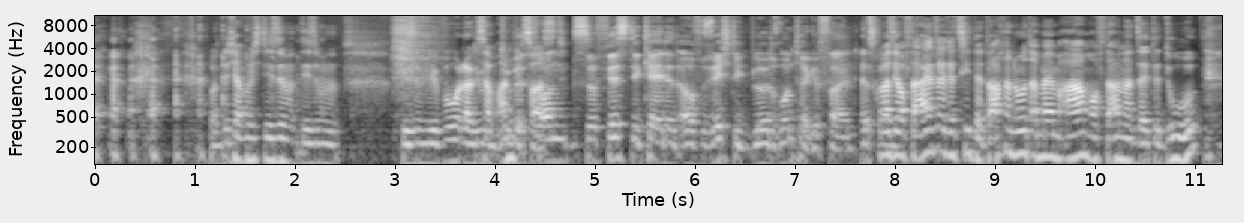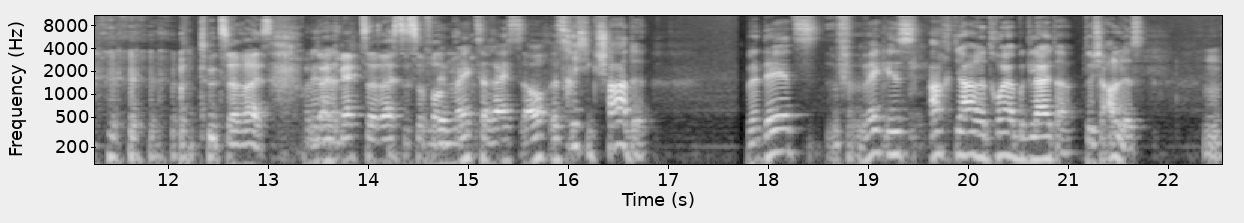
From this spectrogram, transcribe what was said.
Und ich habe mich diesem, diesem, diesem Niveau langsam Du bist angepasst. von sophisticated auf richtig blöd runtergefallen. Das ist quasi auf der einen Seite zieht der Drachenlot an meinem Arm, auf der anderen Seite du. Und du zerreißt. Und, Und dein in- Mac zerreißt es sofort. Den Mike zerreißt es auch. Das ist richtig schade. Wenn der jetzt weg ist, acht Jahre treuer Begleiter, durch alles. Hm.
